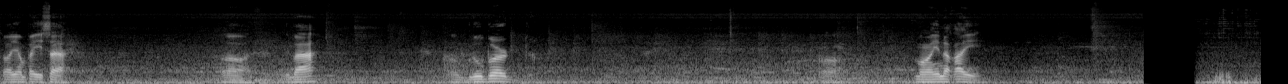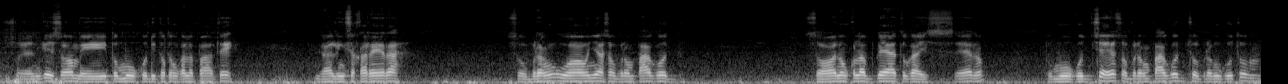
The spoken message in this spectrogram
So ayan pa isa. Oh, di ba? Oh, bluebird. Oh, mga inakay. So ayan guys, oh, may tumuko dito ng kalapate. Galing sa karera. Sobrang uhaw niya, sobrang pagod. So anong club kaya to guys? Ayan oh. Tumukod siya, eh. sobrang pagod, sobrang gutom.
